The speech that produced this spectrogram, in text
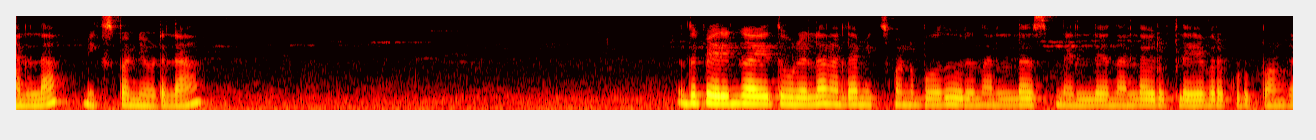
நல்லா மிக்ஸ் பண்ணி விடலாம். இது பெருங்காயத்தூளெல்லாம் நல்லா மிக்ஸ் பண்ணும்போது ஒரு நல்ல ஸ்மெல்லு நல்ல ஒரு ஃப்ளேவரை கொடுப்பாங்க.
